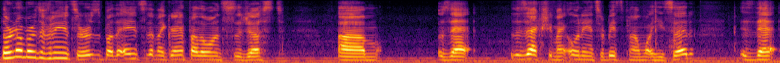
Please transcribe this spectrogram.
There are a number of different answers, but the answer that my grandfather wants to suggest um, was that this is actually my own answer based upon what he said, is that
